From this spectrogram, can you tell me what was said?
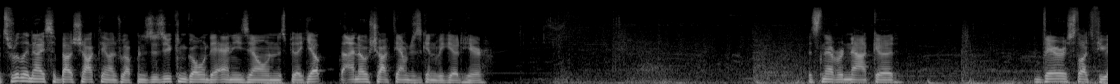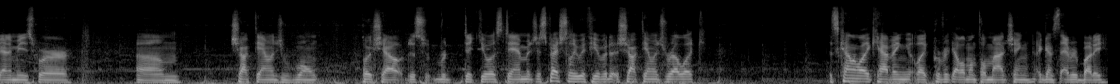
What's really nice about shock damage weapons is you can go into any zone and just be like, yep, I know shock damage is going to be good here. It's never not good. Very select few enemies where um, shock damage won't push out just ridiculous damage, especially if you have a shock damage relic. It's kind of like having like perfect elemental matching against everybody.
